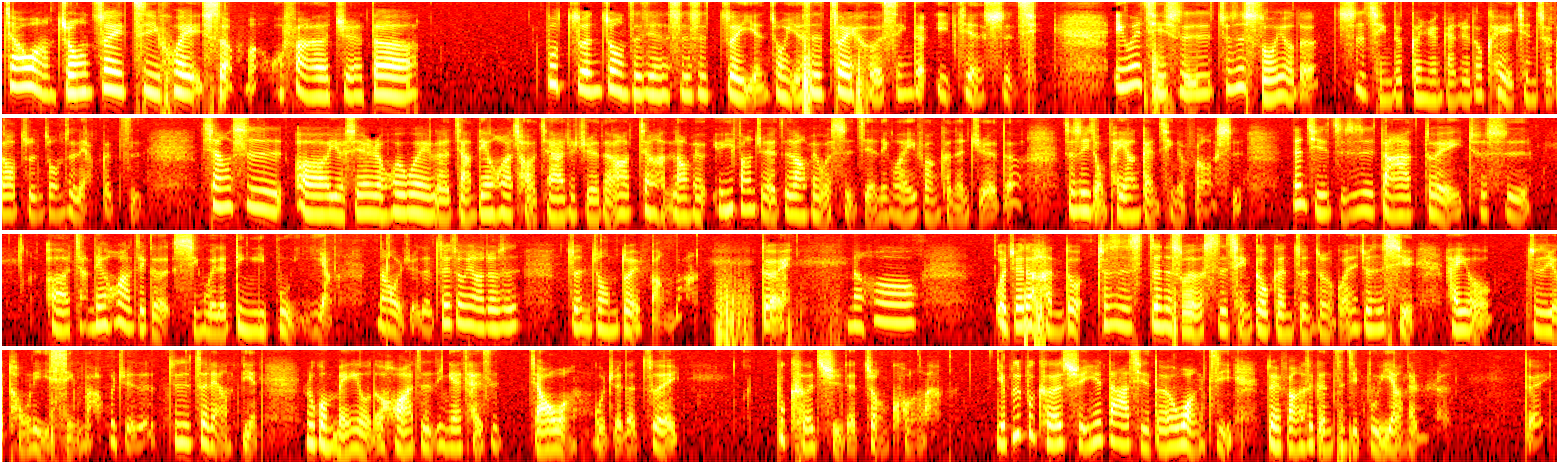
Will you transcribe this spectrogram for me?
交往中最忌讳什么？我反而觉得不尊重这件事是最严重也是最核心的一件事情，因为其实就是所有的事情的根源，感觉都可以牵扯到尊重这两个字。像是呃，有些人会为了讲电话吵架，就觉得啊这样很浪费，有一方觉得这浪费我时间，另外一方可能觉得这是一种培养感情的方式。但其实只是大家对就是呃讲电话这个行为的定义不一样。那我觉得最重要就是尊重对方吧。对，然后我觉得很多就是真的所有事情都跟尊重有关系，就是写还有就是有同理心吧。我觉得就是这两点如果没有的话，这应该才是交往我觉得最不可取的状况了。也不是不可取因为大家其实都会忘记对方是跟自己不一样的人。对。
